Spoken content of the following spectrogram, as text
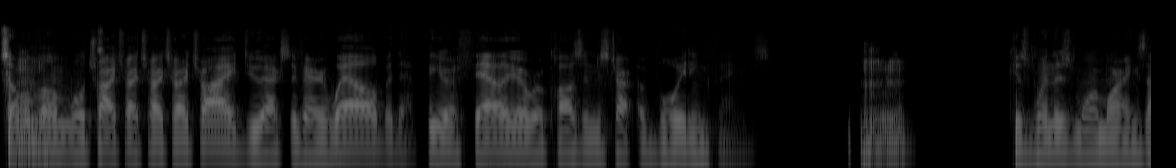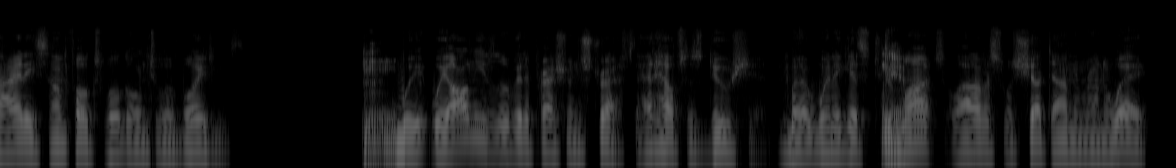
Some Mhm. of them will try, try, try, try, try, do actually very well, but that fear of failure will cause them to start avoiding things. Because when there's more and more anxiety, some folks will go into avoidance. Mhm. we we all need a little bit of pressure and stress. That helps us do shit. But when it gets too Yeah. much, a lot of us will shut down and run away,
